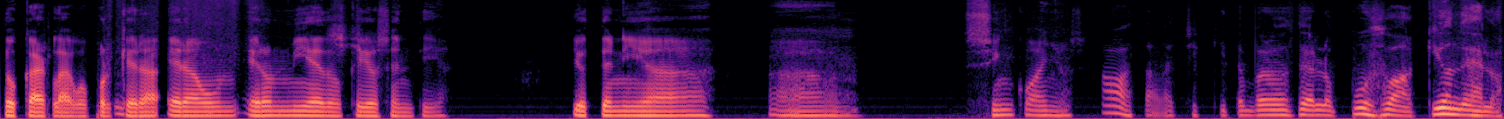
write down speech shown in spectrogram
tocar el agua porque era, era un, era un miedo que yo sentía. Yo tenía ah, cinco años. Oh, estaba chiquito, pero se lo puso aquí donde se los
